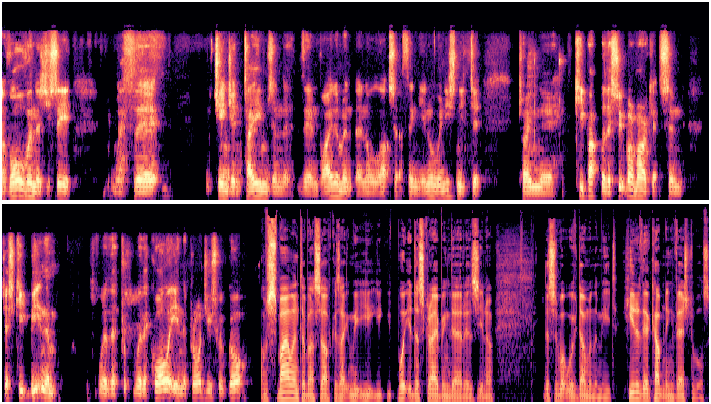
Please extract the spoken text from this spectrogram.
evolving, as you say, with the changing times and the, the environment and all that sort of thing. You know, we just need to try and uh, keep up with the supermarkets and just keep beating them with the with the quality and the produce we've got. I'm smiling to myself because I you, you, what you're describing there is, you know, this is what we've done with the meat. Here are the accompanying vegetables,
